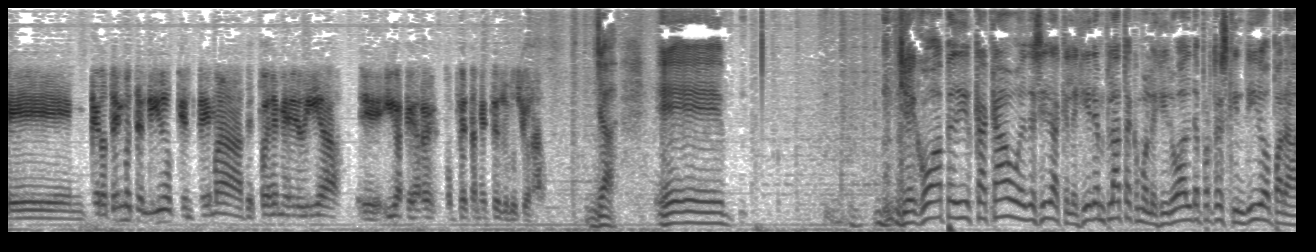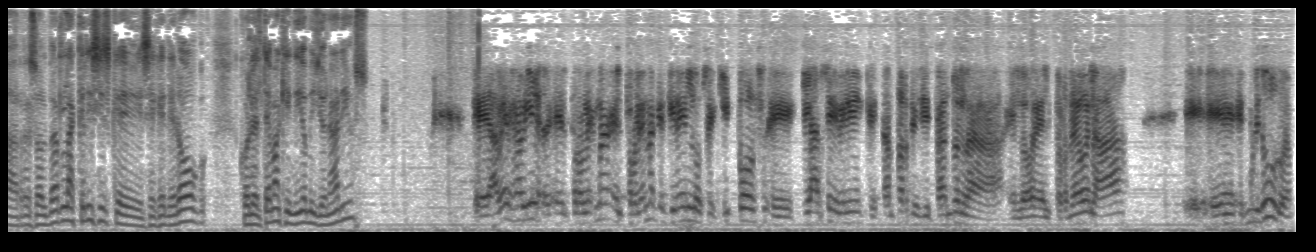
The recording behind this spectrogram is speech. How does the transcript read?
Eh, pero tengo entendido que el tema después de mediodía eh, iba a quedar completamente solucionado. Ya. Eh, llegó a pedir cacao, es decir, a que le giren plata como le giró al Deportes Quindío para resolver la crisis que se generó con el tema Quindío Millonarios. Eh, a ver, Javier, el problema, el problema que tienen los equipos eh, clase B que están participando en, la, en lo- el torneo de la A eh, es muy duro,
